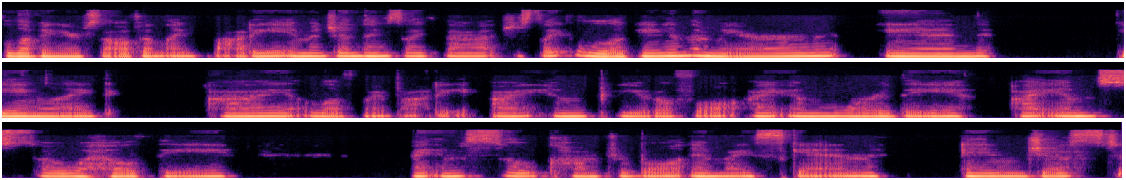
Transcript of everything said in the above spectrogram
loving yourself and like body image and things like that, just like looking in the mirror and being like, I love my body. I am beautiful. I am worthy. I am so healthy. I am so comfortable in my skin. And just,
